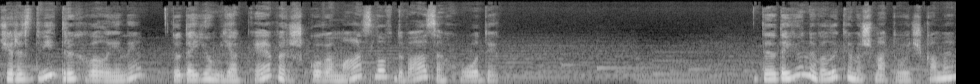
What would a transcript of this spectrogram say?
Через 2-3 хвилини додаю м'яке вершкове масло в два заходи. Додаю невеликими шматочками.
